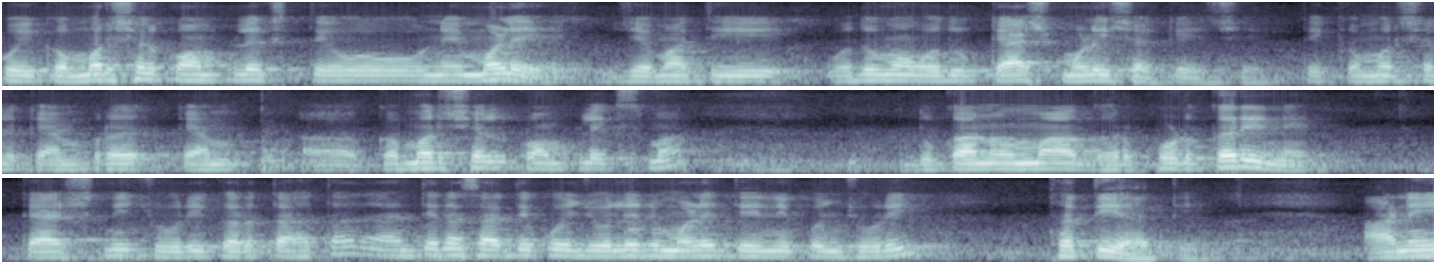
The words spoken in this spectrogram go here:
કોઈ કમર્શિયલ કોમ્પ્લેક્સ તેઓને મળે, જેમાંથી વધુમાં વધુ કેશ મળી શકે છે, તે કમર્શિયલ કેમ્પર કેમ્પ કમર્શિયલ કોમ્પ્લેક્સમાં દુકાનોમાં ઘરફોડ કરીને કેશની ચોરી કરતા હતા અને તેના સાથે કોઈ જ્વેલરી મળે તેની પણ ચોરી થતી હતી. અને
